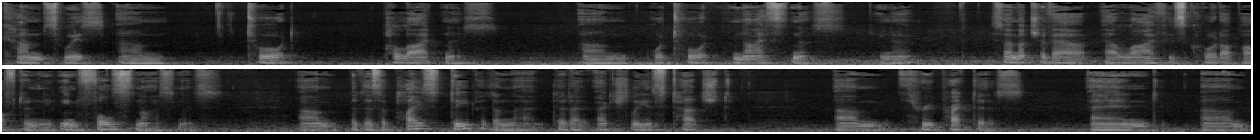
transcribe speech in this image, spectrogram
comes with um, taught politeness um, or taught niceness, you know. So much of our, our life is caught up often in false niceness. Um, but there's a place deeper than that that actually is touched um, through practice. And, um,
